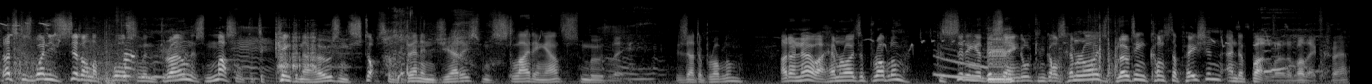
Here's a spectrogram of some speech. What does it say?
That's because when you sit on the porcelain throne, there's muscle that's a kink in the hose and stops the Ben and Jerry's from sliding out smoothly. Is that a problem? I don't know, are hemorrhoids a problem? Because sitting at this angle can cause hemorrhoids, bloating, constipation, and a buttload of other crap.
